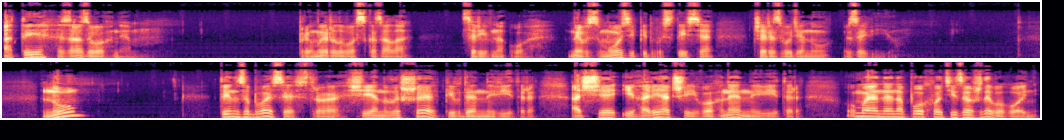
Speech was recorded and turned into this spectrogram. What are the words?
а ти зразу вогнем. Примирливо сказала царівна Ога, не в змозі підвестися через водяну завію. Ну, ти не забувай, сестро, що я не лише південний вітер, а ще і гарячий вогненний вітер. У мене на похваті завжди вогонь,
